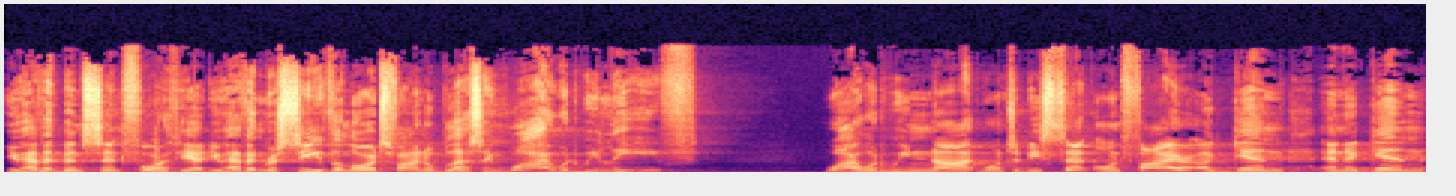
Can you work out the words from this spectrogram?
You haven't been sent forth yet. You haven't received the Lord's final blessing. Why would we leave? Why would we not want to be set on fire again and again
